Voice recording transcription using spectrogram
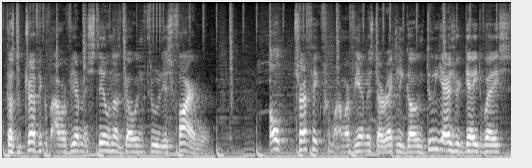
because the traffic of our VM is still not going through this firewall. All traffic from our VM is directly going to the Azure gateways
